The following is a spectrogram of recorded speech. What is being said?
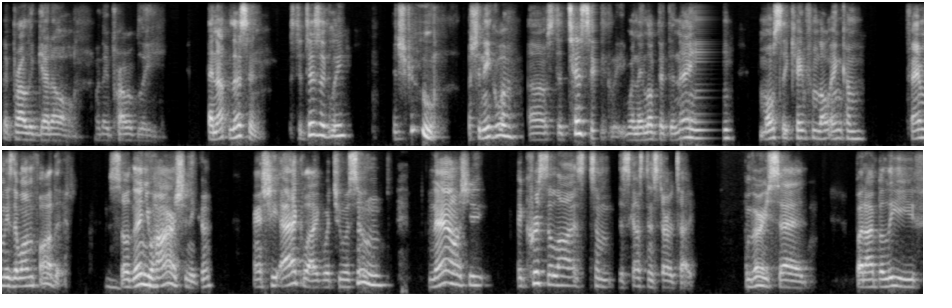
they probably ghetto, or they probably, and I, listen, statistically, it's true. Shaniqua, uh, statistically, when they looked at the name, mostly came from low income families that weren't fathered. Hmm. So then you hire Shanika and she act like what you assumed. Now she, it crystallized some disgusting stereotype. I'm very sad, but I believe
